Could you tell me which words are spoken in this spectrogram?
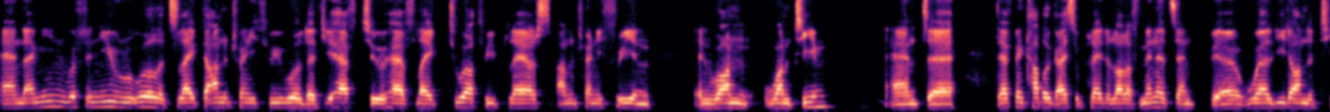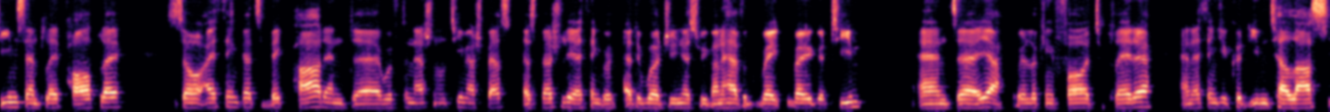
And I mean, with the new rule, it's like the under 23 rule that you have to have like two or three players under 23 in in one one team. And uh, there have been a couple guys who played a lot of minutes and uh, were lead on the teams and played power play. So I think that's a big part. And uh, with the national team, especially, I think with, at the World Juniors, we're going to have a great, very good team. And uh, yeah, we're looking forward to play there. And I think you could even tell last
